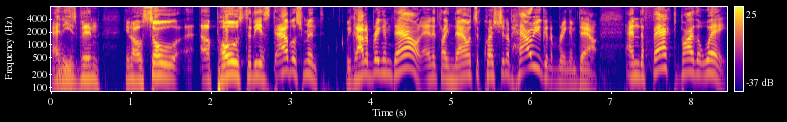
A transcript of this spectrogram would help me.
and he's been, you know, so opposed to the establishment. We got to bring him down. And it's like now it's a question of how are you going to bring him down? And the fact, by the way,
